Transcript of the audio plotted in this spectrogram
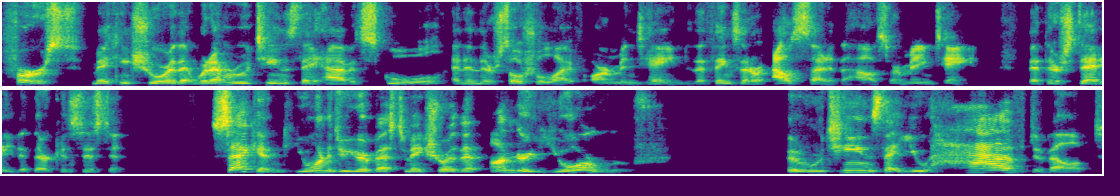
first making sure that whatever routines they have at school and in their social life are maintained. The things that are outside of the house are maintained, that they're steady, that they're consistent. Second, you want to do your best to make sure that under your roof, the routines that you have developed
